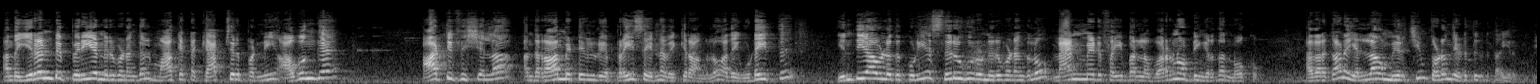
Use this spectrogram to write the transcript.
அந்த இரண்டு பெரிய நிறுவனங்கள் மார்க்கெட்டை கேப்சர் பண்ணி அவங்க ஆர்டிஃபிஷியலாக அந்த ரா மெட்டீரியலுடைய ப்ரைஸை என்ன வைக்கிறாங்களோ அதை உடைத்து இந்தியாவில் இருக்கக்கூடிய சிறு குறு நிறுவனங்களும் மேன்மேடு ஃபைபரில் வரணும் அப்படிங்கிறத நோக்கம். அதற்கான எல்லா முயற்சியும் தொடர்ந்து எடுத்துக்கிட்டு தான் இருக்கும்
